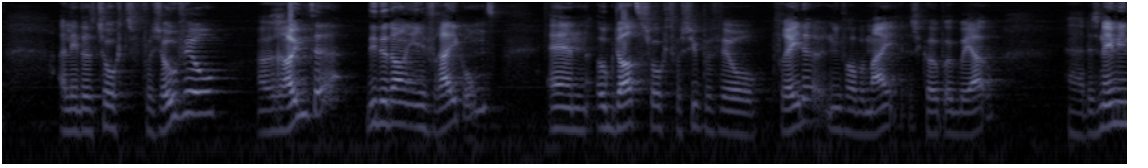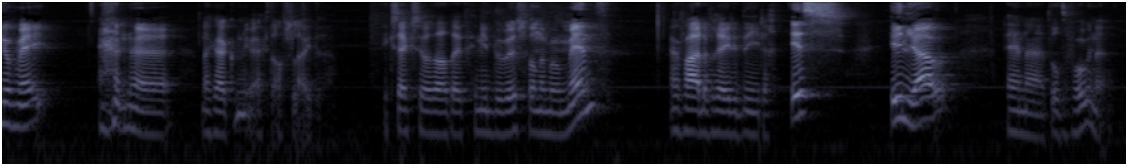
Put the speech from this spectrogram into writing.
Alleen dat zorgt voor zoveel ruimte die er dan in je vrijkomt. En ook dat zorgt voor superveel vrede, in ieder geval bij mij. Dus ik hoop ook bij jou. Uh, dus neem die nog mee. En uh, dan ga ik hem nu echt afsluiten. Ik zeg zoals altijd, geniet bewust van het moment. Ervaar de vrede die er is in jou. En uh, tot de volgende.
